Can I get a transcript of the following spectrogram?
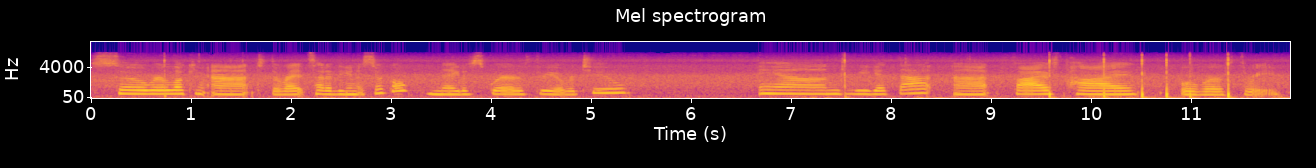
So we're looking at the right side of the unit circle, negative square root of 3 over 2. And we get that at 5 pi over 3.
